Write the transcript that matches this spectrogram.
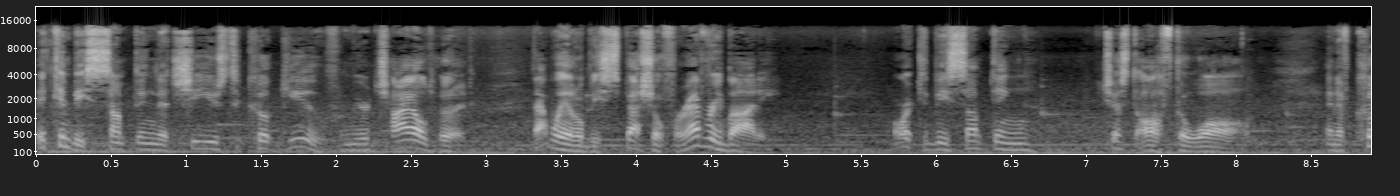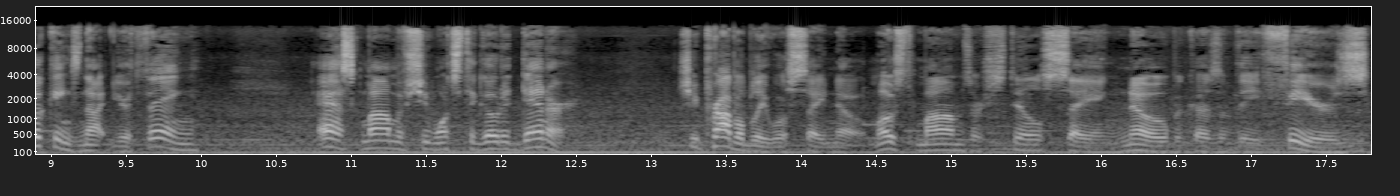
It can be something that she used to cook you from your childhood. That way it'll be special for everybody. Or it could be something just off the wall. And if cooking's not your thing, ask mom if she wants to go to dinner. She probably will say no. Most moms are still saying no because of the fears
